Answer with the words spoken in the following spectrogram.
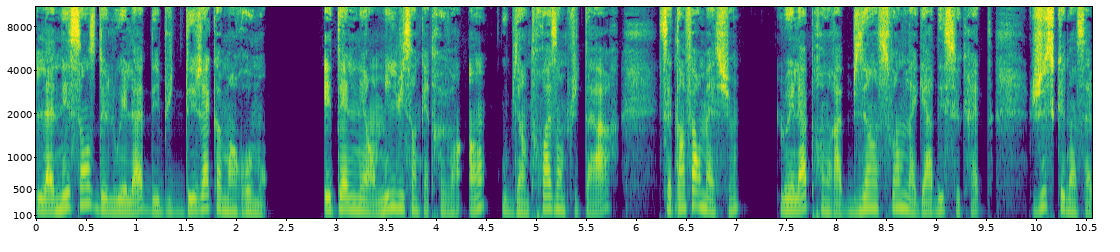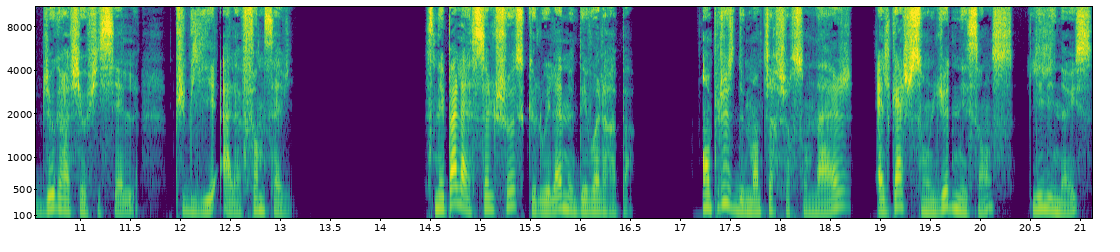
La naissance de Louella débute déjà comme un roman. Est-elle née en 1881 ou bien trois ans plus tard? Cette information, Louella prendra bien soin de la garder secrète jusque dans sa biographie officielle, publiée à la fin de sa vie. Ce n'est pas la seule chose que Louella ne dévoilera pas. En plus de mentir sur son âge, Elle cache son lieu de naissance, l'Illinois,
